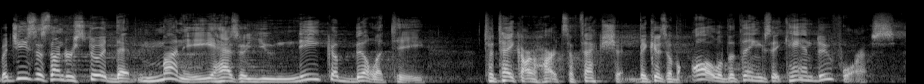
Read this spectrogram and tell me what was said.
But Jesus understood that money has a unique ability to take our heart's affection because of all of the things it can do for us.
